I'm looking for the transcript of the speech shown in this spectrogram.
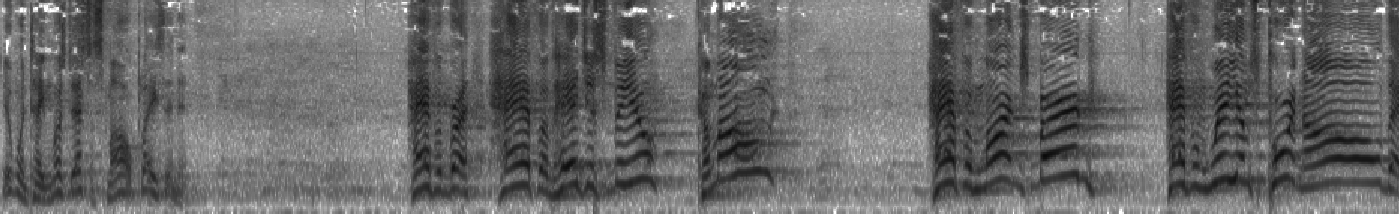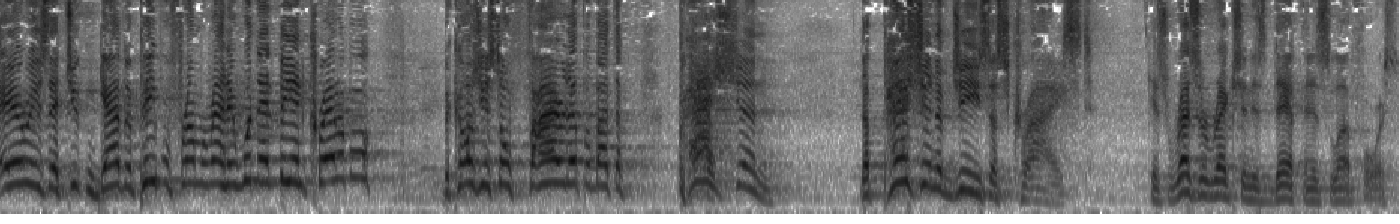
It wouldn't take much. That's a small place, isn't it? Half of, half of Hedgesville? Come on. Half of Martinsburg? Half of Williamsport and all the areas that you can gather people from around here. Wouldn't that be incredible? Because you're so fired up about the passion, the passion of Jesus Christ. His resurrection, His death, and His love for us.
